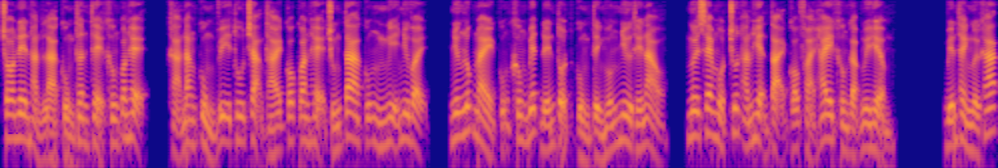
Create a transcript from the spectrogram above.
cho nên hẳn là cùng thân thể không quan hệ, khả năng cùng vi thu trạng thái có quan hệ chúng ta cũng nghĩ như vậy, nhưng lúc này cũng không biết đến tột cùng tình huống như thế nào, ngươi xem một chút hắn hiện tại có phải hay không gặp nguy hiểm. Biến thành người khác,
